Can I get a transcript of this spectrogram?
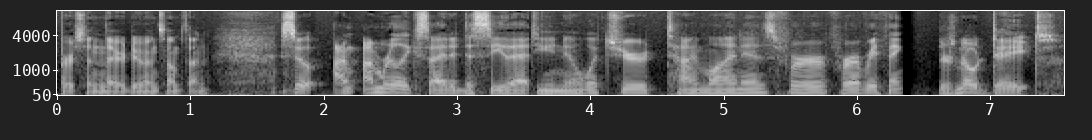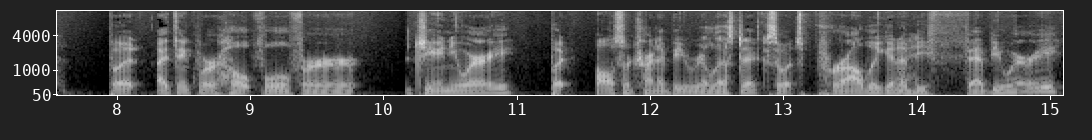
person there doing something So I'm I'm really excited to see that. Do you know what your timeline is for for everything? There's no date, but I think we're hopeful for January, but also trying to be realistic. So it's probably going to be February.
